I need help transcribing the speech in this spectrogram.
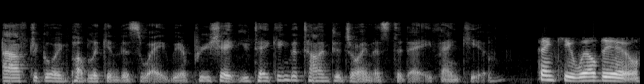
after going public in this way. We appreciate you taking the time to join us today. Thank you. Thank you. Will do.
